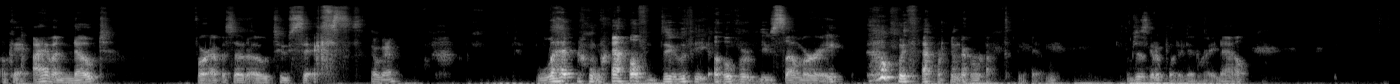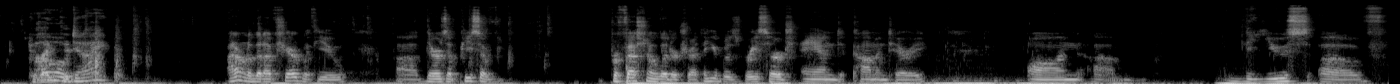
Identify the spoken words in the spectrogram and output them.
Okay, I have a note for episode 026. Okay. Let Ralph do the overview summary without interrupting him. I'm just gonna put it in right now. Oh, I did. did I? I don't know that I've shared with you. Uh, there's a piece of professional literature. I think it was research and commentary on um, the use of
